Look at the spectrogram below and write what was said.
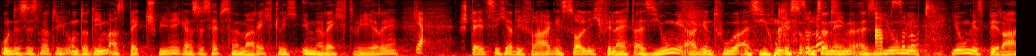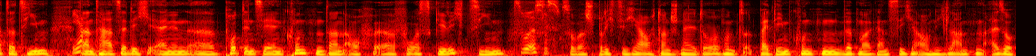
Und es ist natürlich unter dem Aspekt schwierig, also selbst wenn man rechtlich im Recht wäre, ja. stellt sich ja die Frage, soll ich vielleicht als junge Agentur, als junges Absolut. Unternehmen, als junge, junges Beraterteam ja. dann tatsächlich einen äh, potenziellen Kunden dann auch äh, vors Gericht ziehen? So ist es. Sowas spricht sich ja auch dann schnell durch und bei dem Kunden wird man ganz sicher auch nicht landen. Also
